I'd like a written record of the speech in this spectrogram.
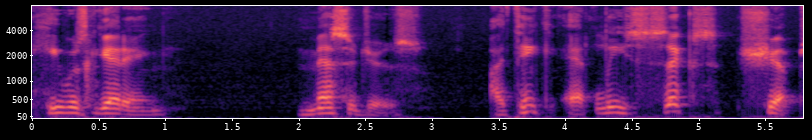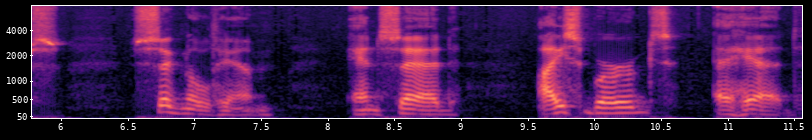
he was getting messages. I think at least six ships signaled him and said, Icebergs ahead.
